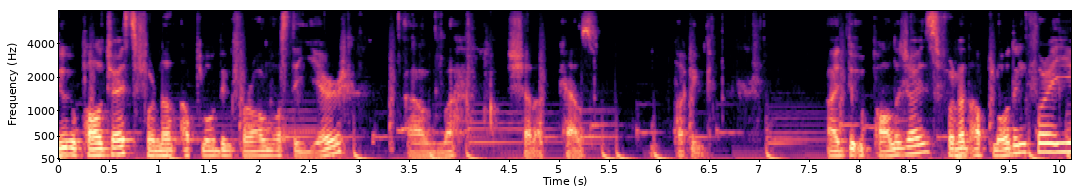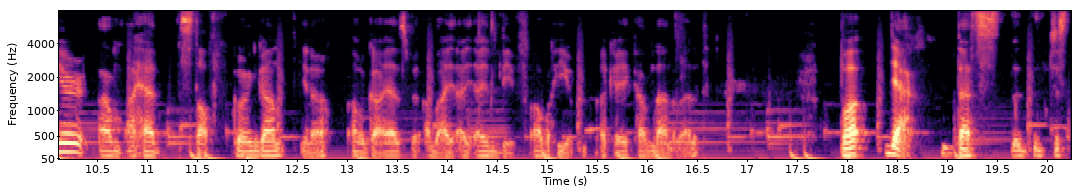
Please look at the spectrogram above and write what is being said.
do apologize for not uploading for almost a year. Um, shut up, cows. Talking. I do apologize for not uploading for a year. Um, I had stuff going on. You know, I'm a guy as well. I, I, I live. I'm a human. Okay, calm down about it. But yeah, that's just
